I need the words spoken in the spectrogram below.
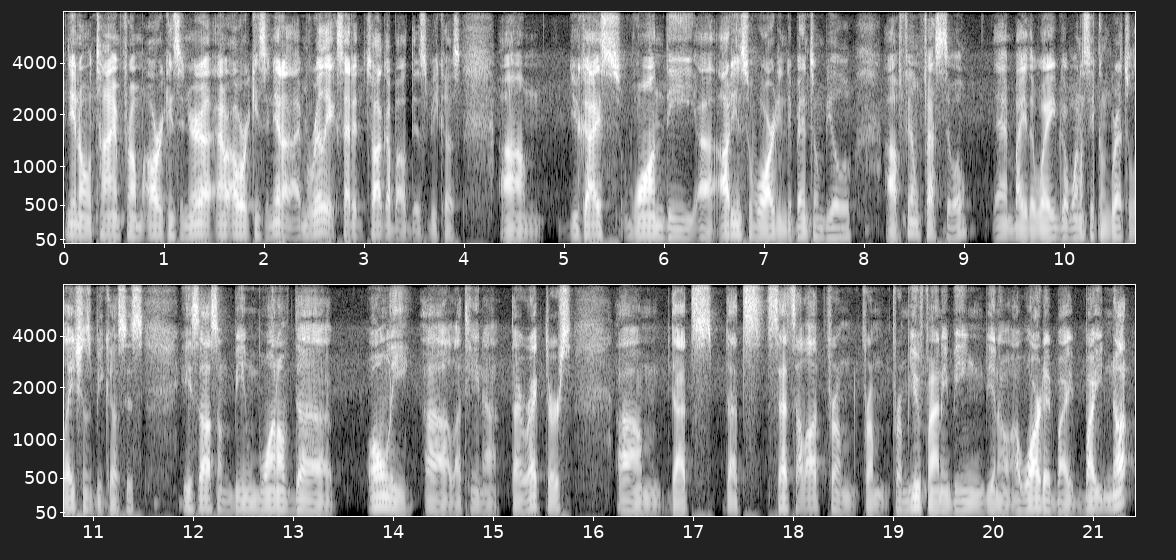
you know time from our quinceañera, our quinceañera. I'm really excited to talk about this because. Um, you guys won the uh, audience award in the Bentonville uh, Film Festival, and by the way, I want to say congratulations because it's it's awesome being one of the only uh, Latina directors. Um, that's that's says a lot from from from you, Fanny, being you know awarded by by not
